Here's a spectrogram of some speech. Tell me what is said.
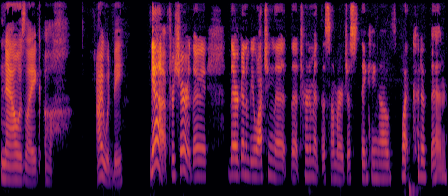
now is like ugh i would be Yeah, for sure. They they're going to be watching the the tournament this summer, just thinking of what could have been.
